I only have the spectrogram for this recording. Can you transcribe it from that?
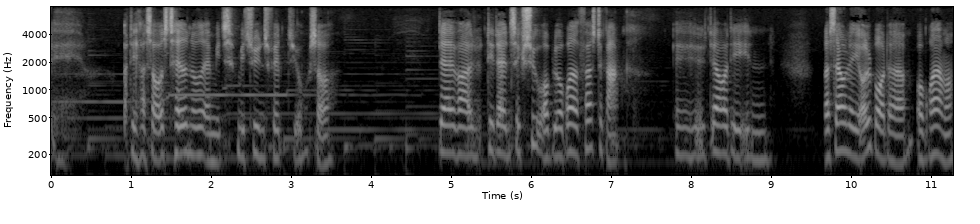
Øh, og det har så også taget noget af mit, mit synsfelt jo, så Da jeg var det der en 6-7 og blev opereret første gang, øh, der var det en reservelæge i Aalborg, der opererede mig.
